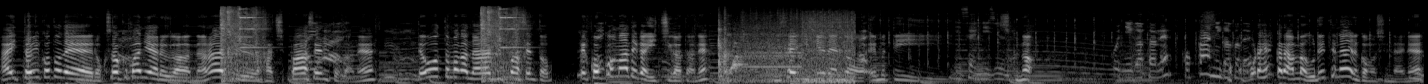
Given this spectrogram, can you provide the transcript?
はいということで6速マニュアルが78%だね。でオートマが70%でここまでが1型ね。2020年の MT 少なここら辺からあんま売れてないのかもしれないね。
